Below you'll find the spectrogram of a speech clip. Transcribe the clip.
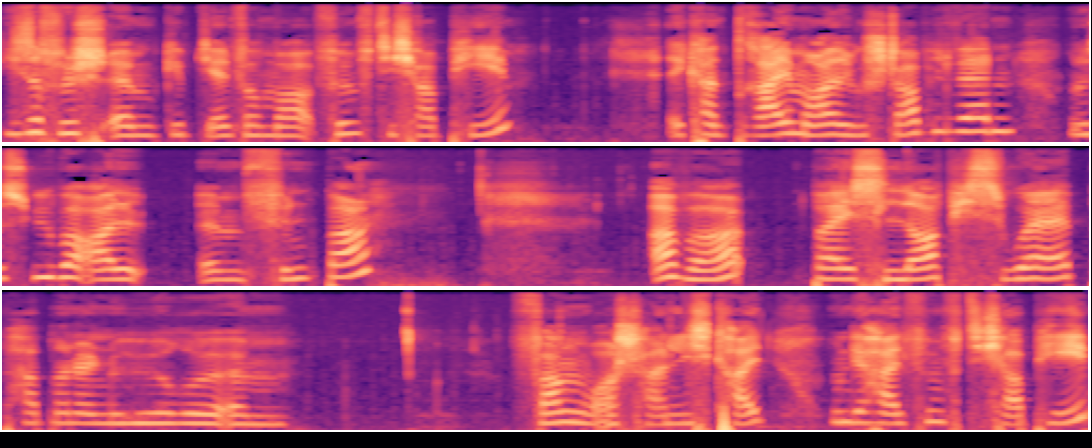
Dieser Fisch ähm, gibt dir einfach mal 50 HP. Er kann dreimal gestapelt werden und ist überall ähm, findbar. Aber bei Sloppy Swap hat man eine höhere ähm, Fangwahrscheinlichkeit und er halt 50 HP.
